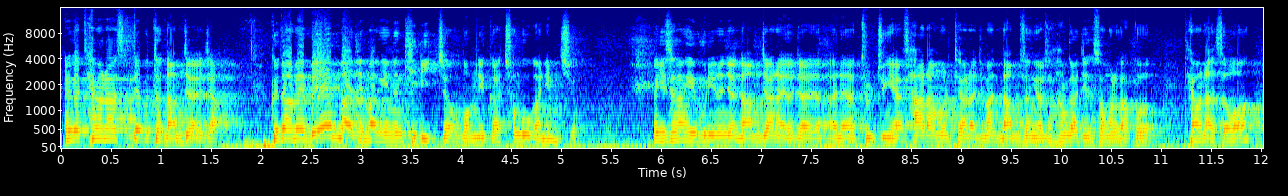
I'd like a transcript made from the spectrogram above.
그러니까 태어났을 때부터 남자 여자. 그 다음에 맨 마지막에 있는 길이 있죠. 뭡니까? 천국 아니면 지옥. 그러니까 이 세상에 우리는요 남자나 여자나 둘 중에 사람으로 태어나지만 남성 여성 한 가지 성을 갖고 태어나서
